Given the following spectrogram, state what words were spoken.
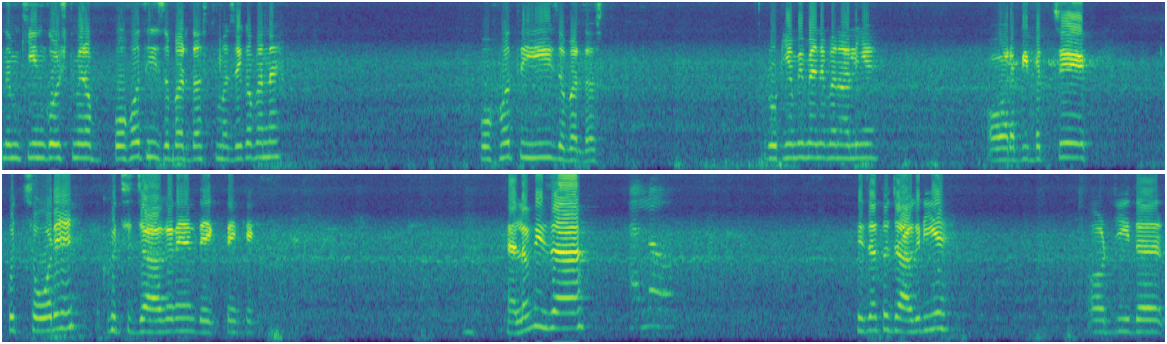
नमकीन गोश्त मेरा बहुत ही ज़बरदस्त मज़े का बना है। बहुत ही ज़बरदस्त। रोटियाँ भी मैंने बना ली हैं। और अभी बच्चे कुछ सो रहे हैं कुछ जाग रहे हैं देखते हैं कि हेलो फिज़ा हेलो फिज़ा तो जाग रही है। और जी इधर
